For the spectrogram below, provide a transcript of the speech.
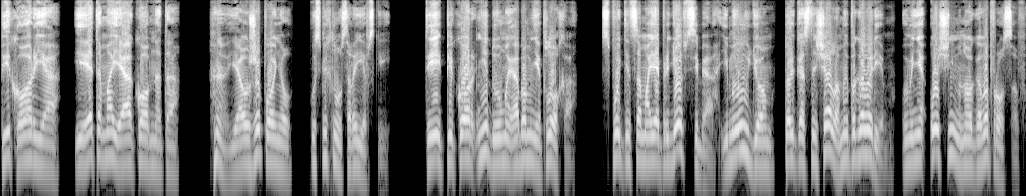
«Пикор я, и это моя комната». Ха, «Я уже понял», — усмехнулся Раевский. «Ты, Пикор, не думай обо мне плохо. Спутница моя придет в себя, и мы уйдем. Только сначала мы поговорим. У меня очень много вопросов,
